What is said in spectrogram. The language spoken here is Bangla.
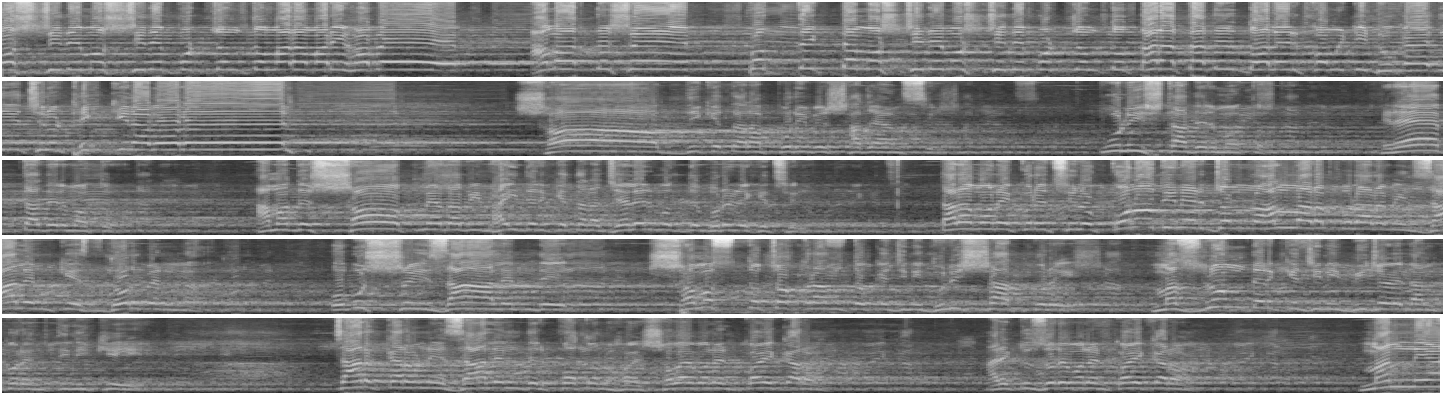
মসজিদে মসজিদে পর্যন্ত মারামারি হবে। আমার দেশে প্রত্যেকটা মসজিদে মসজিদে পর্যন্ত তারা তাদের দলের কমিটি ঢুকায় দিয়েছিল। ঠিক কিনা বলেন? সব দিকে তারা পরিবেশ সাজায় আনছিল। পুলিশ তাদের মতো, র্যাব তাদের মতো। আমাদের সব মেধাবী ভাইদেরকে তারা জেলের মধ্যে ভরে রেখেছিল। তারা মনে করেছিল কোনো দিনের জন্য আল্লাহ রাব্বুল আলামিন জালেমকে ধরবেন না। অবশ্যই জালেমদের সমস্ত চক্রান্তকে যিনি ধুলিস্বাদ করে, মাজলুমদেরকে যিনি বিজয় দান করেন, তিনি কে? চার কারণে জালেমদের পতন হয়। সবাই বলেন, কয় কারণ? আর একটু জোরে বলেন, কয় কারণ? মান্নে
